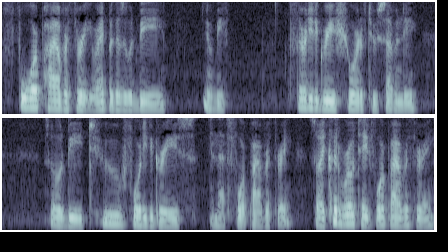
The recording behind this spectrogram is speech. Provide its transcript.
4 pi over 3, right? Because it would be it would be 30 degrees short of 270. So it would be 240 degrees, and that's 4 pi over 3. So I could rotate 4 pi over 3.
